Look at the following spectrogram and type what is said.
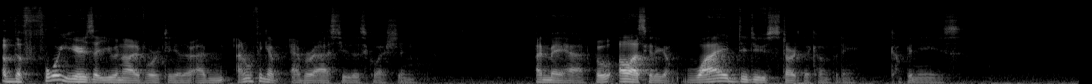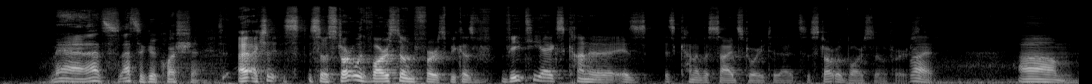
Of the four years that you and I have worked together, I've, I don't think I've ever asked you this question. I may have, but I'll ask it again. Why did you start the company? Companies. Man, that's that's a good question. Actually, so start with Varrstoen first because VTX kind of is is kind of a side story to that. So start with Varrstoen first. Right. Um,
